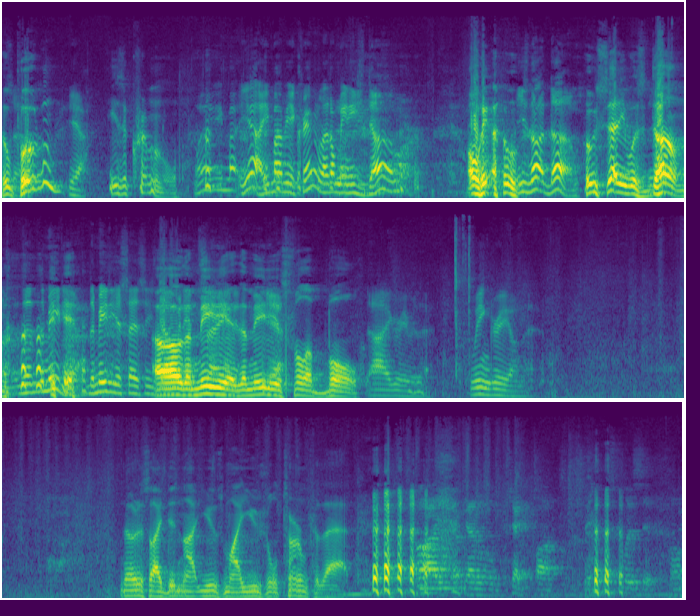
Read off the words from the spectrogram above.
who so- Putin? Yeah. He's a criminal. Well, he might, yeah, he might be a criminal. I don't mean he's dumb. Oh, he, who, He's not dumb. who said he was dumb? The, the media. The media says he's. Oh, dumb the media. The media is Yeah, full of bull. I agree with that. We agree on that. Notice I did not use my usual term for that. Oh, I I've got a little check box that explicit on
